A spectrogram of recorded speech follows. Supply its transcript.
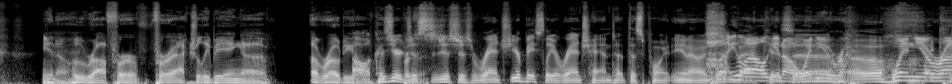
you know, hoorah for for actually being a a rodeo. Oh, because you're person. just just just ranch. You're basically a ranch hand at this point. You know. Well, you know, when you uh, run, oh, when you I run,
